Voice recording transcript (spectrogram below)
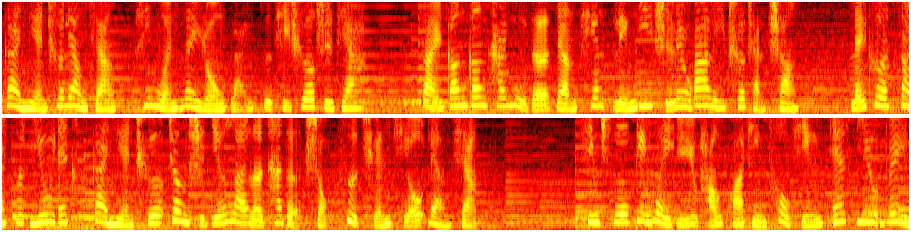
概念车亮相，新闻内容来自汽车之家。在刚刚开幕的两千零一十六巴黎车展上，雷克萨斯 UX 概念车正式迎来了它的首次全球亮相。新车定位于豪华紧凑型 SUV，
